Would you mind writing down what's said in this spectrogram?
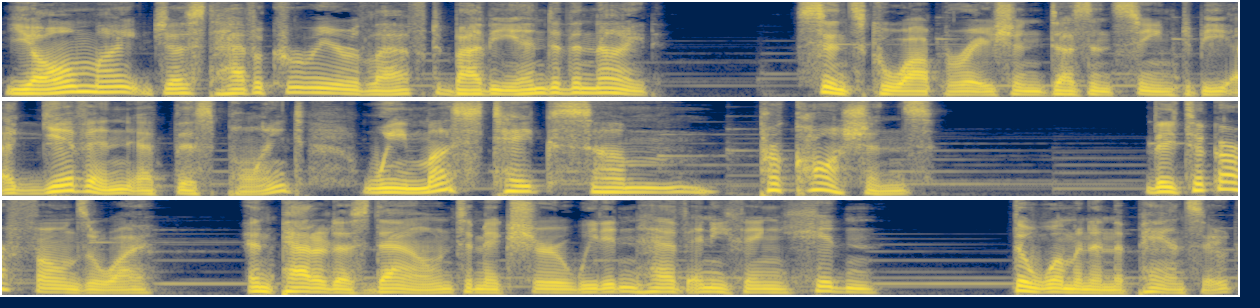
y'all might just have a career left by the end of the night. Since cooperation doesn't seem to be a given at this point, we must take some precautions. They took our phones away and patted us down to make sure we didn't have anything hidden. The woman in the pantsuit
